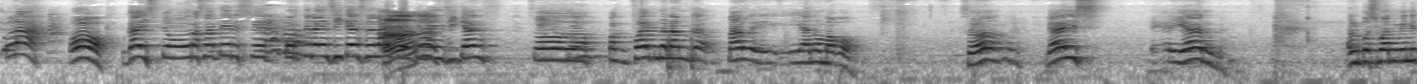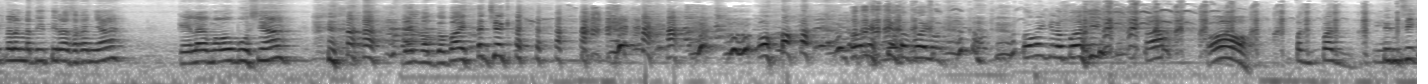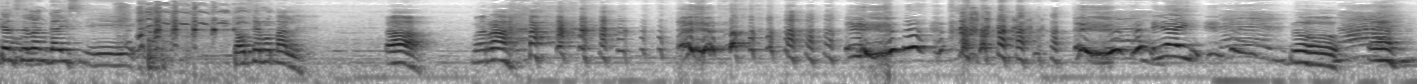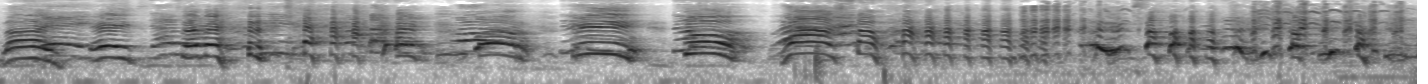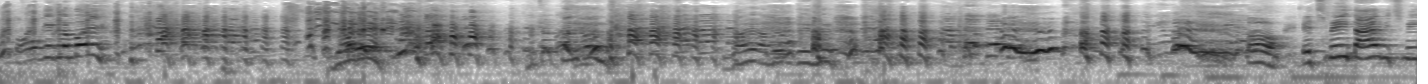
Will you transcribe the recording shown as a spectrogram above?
Wala. Oh, guys, yung oras natin is eh, 49 seconds na lang. 49 seconds. So, pag 5 na lang tal, i-ano mo ako. So, guys, eh, ayan. Almost 1 minute na lang natitira sa kanya. Kailan maubos niya? Dahil magbabayad siya kayo. oh, okay ka lang. Okay ka. Ha? Oh, pag, pag 10 seconds lang, guys, eh, counter mo tal. Ah, mara. Ayay! Ten, no. Nine, ah, nine, eight, eight seven, seven, six, five,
